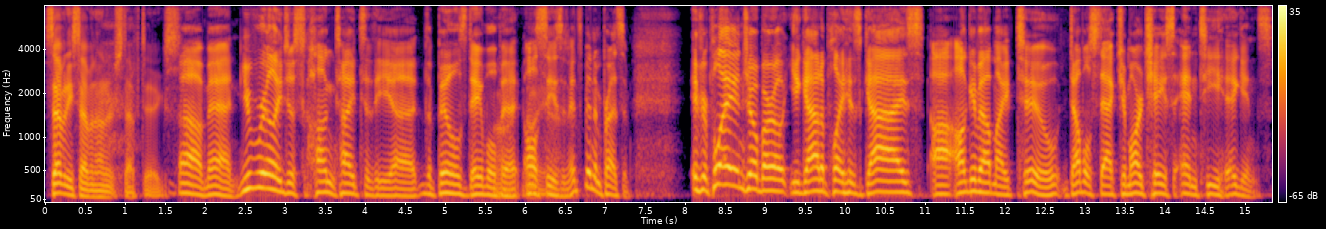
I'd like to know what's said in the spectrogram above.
Seventy seven hundred Steph Diggs. Oh man, you really just hung tight to the uh the Bills Daboll bit oh, all yeah. season. It's been impressive. If you're playing Joe Burrow, you got to play his guys. Uh, I'll give out my two double stack: Ja'Marr Chase and Tee Higgins.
